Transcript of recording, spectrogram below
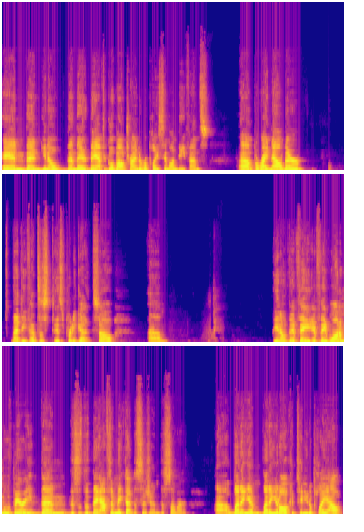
and then you know then they they have to go about trying to replace him on defense um, but right now they're that defense is, is pretty good so um, you know if they if they want to move Barrie, then this is the they have to make that decision this summer. Uh, letting him letting it all continue to play out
